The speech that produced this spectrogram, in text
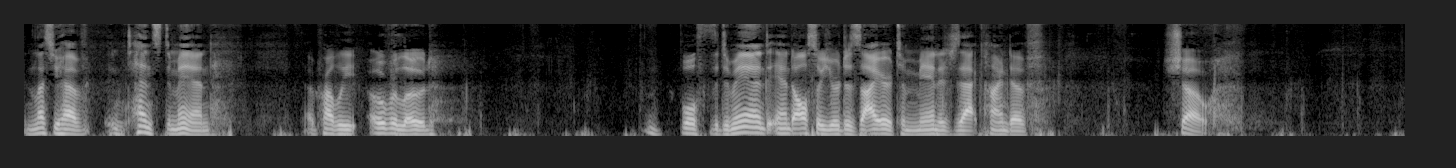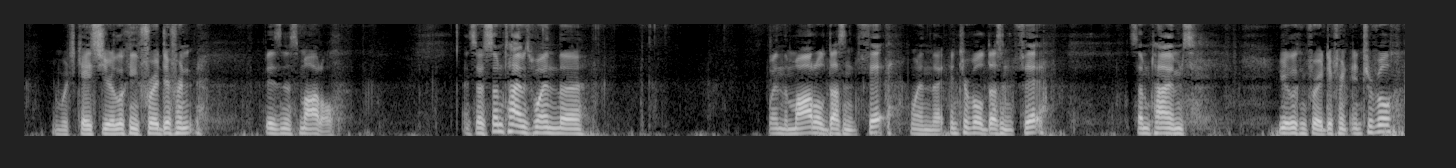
unless you have intense demand, that would probably overload both the demand and also your desire to manage that kind of show. In which case, you're looking for a different business model. And so sometimes when the when the model doesn't fit, when the interval doesn't fit, sometimes you're looking for a different interval,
